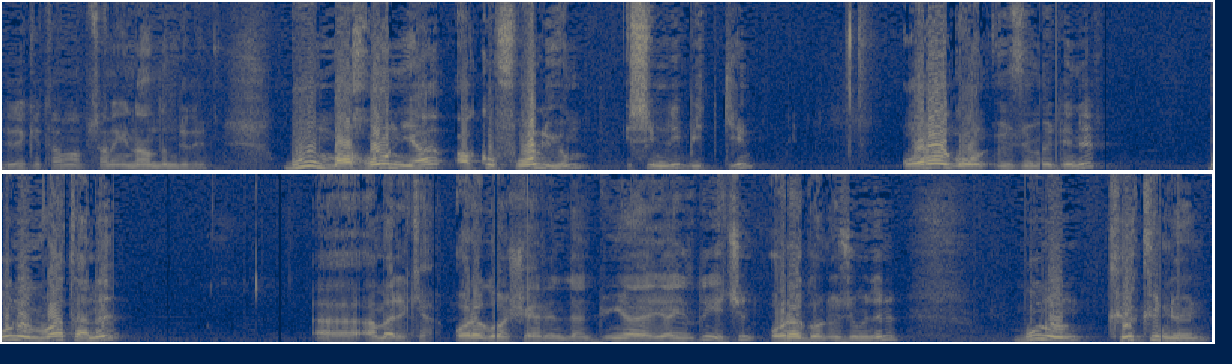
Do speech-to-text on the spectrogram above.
dedi ki tamam sana inandım dedi. Bu Mahonia acufolium isimli bitki Oregon üzümü denir. Bunun vatanı e, Amerika. Oregon şehrinden dünyaya yayıldığı için Oregon üzümü denir. Bunun kökünün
